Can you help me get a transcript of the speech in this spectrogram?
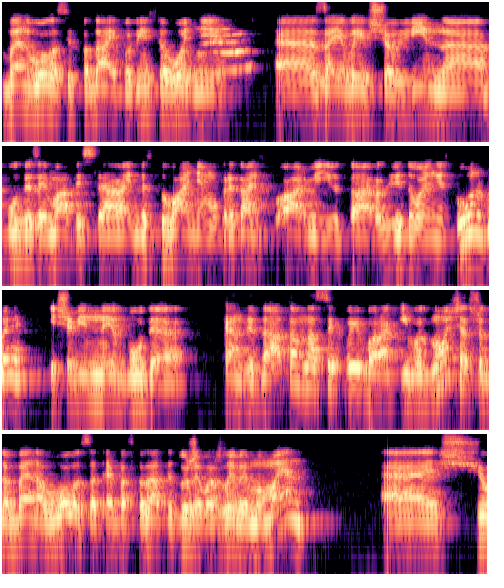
Бен Волос відпадає, бо він сьогодні заявив, що він е, буде займатися інвестуванням у британську армію та розвідувальні служби, і що він не буде кандидатом на цих виборах. І водночас щодо Бена Волоса треба сказати дуже важливий момент. Е, що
